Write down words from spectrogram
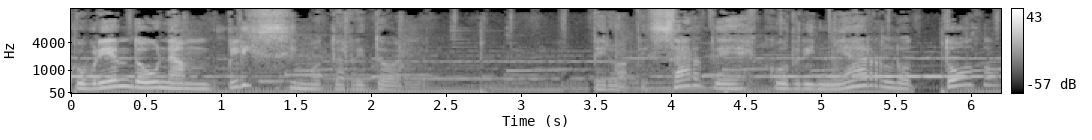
cubriendo un amplísimo territorio. Pero a pesar de escudriñarlo todo,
